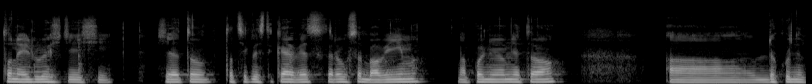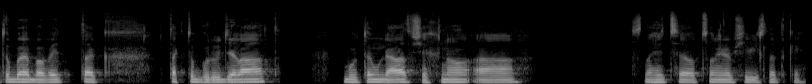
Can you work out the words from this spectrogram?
to nejdůležitější že to, ta cyklistika je věc, kterou se bavím, naplňuje mě to a dokud mě to bude bavit, tak, tak to budu dělat, budu tomu dávat všechno a snažit se o co nejlepší výsledky.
